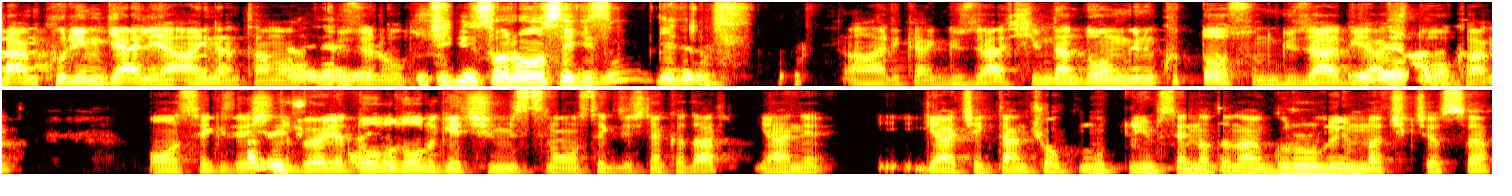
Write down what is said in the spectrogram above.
Ben kurayım gel ya. Aynen tamam. Aynen, güzel olur. İki gün sonra 18'im gelirim. Harika güzel. Şimdiden doğum günün kutlu olsun. Güzel bir abi. Doğukan. 18 Tabii yaşını ki, böyle dolu dolu geçirmişsin 18 yaşına kadar. Yani gerçekten çok mutluyum senin adına. Gururluyum da açıkçası.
